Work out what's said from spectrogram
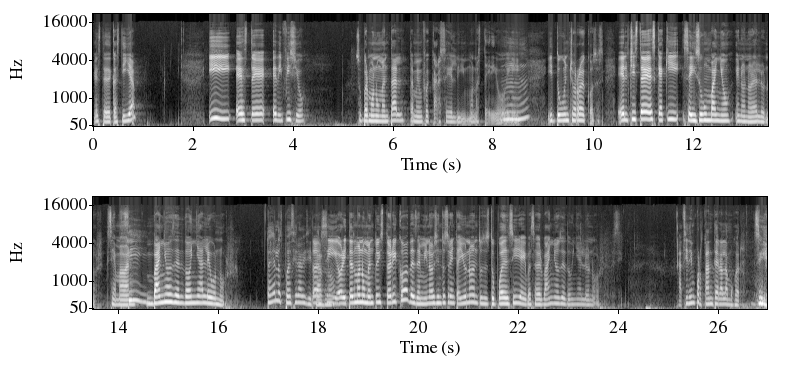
este, de Castilla. Y este edificio, súper monumental, también fue cárcel y monasterio y tuvo un chorro de cosas. El chiste es que aquí se hizo un baño en honor a Leonor. Se llamaban Sí. Baños de Doña Leonor. Todavía los puedes ir a visitar, Entonces, sí, ahorita es monumento histórico desde 1931, entonces tú puedes ir y ahí vas a ver baños de Doña Leonor. Así de importante era la mujer. Sí.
